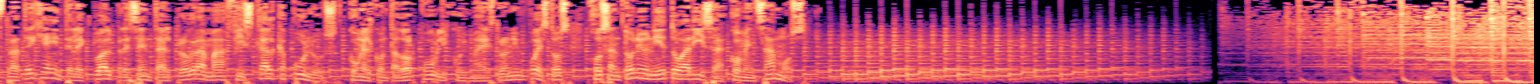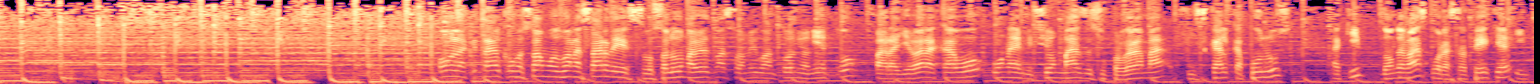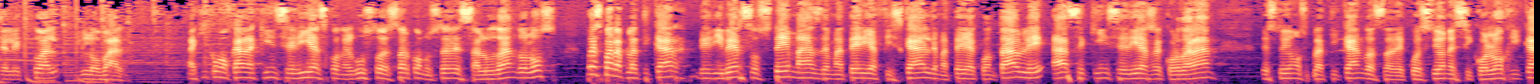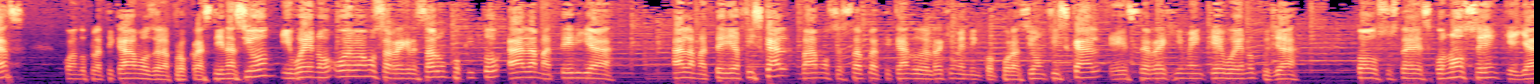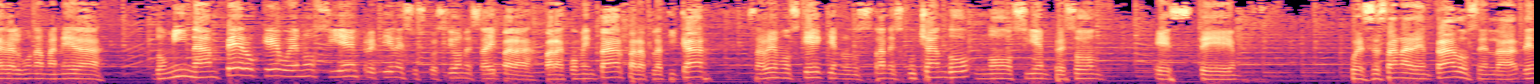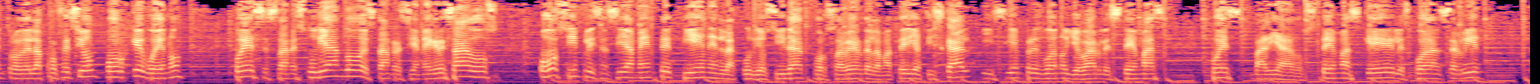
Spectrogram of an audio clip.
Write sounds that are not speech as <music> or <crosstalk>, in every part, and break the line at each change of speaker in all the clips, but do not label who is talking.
Estrategia Intelectual presenta el programa Fiscal Capulus con el contador público y maestro en impuestos José Antonio Nieto Ariza. Comenzamos.
Hola, ¿qué tal? ¿Cómo estamos? Buenas tardes. Los saludo una vez más su amigo Antonio Nieto para llevar a cabo una emisión más de su programa Fiscal Capulus aquí, donde más, por estrategia intelectual global. Aquí como cada 15 días, con el gusto de estar con ustedes saludándolos, pues para platicar de diversos temas de materia fiscal, de materia contable. Hace 15 días, recordarán, estuvimos platicando hasta de cuestiones psicológicas, cuando platicábamos de la procrastinación. Y bueno, hoy vamos a regresar un poquito a la materia a la materia fiscal. Vamos a estar platicando del régimen de incorporación fiscal, este régimen que bueno, pues ya todos ustedes conocen, que ya de alguna manera dominan, pero que bueno, siempre tiene sus cuestiones ahí para, para comentar, para platicar. Sabemos que quienes nos están escuchando no siempre son, este, pues están adentrados en la, dentro de la profesión porque bueno, pues están estudiando, están recién egresados, o simple y sencillamente tienen la curiosidad por saber de la materia fiscal y siempre es bueno llevarles temas pues variados, temas que les puedan servir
